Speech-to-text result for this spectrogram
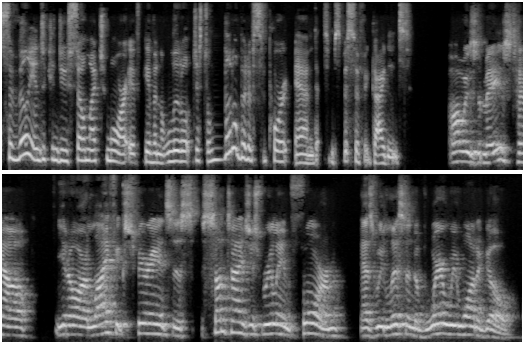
civilians can do so much more if given a little, just a little bit of support and some specific guidance. Always amazed how you know, our life experiences sometimes just really inform as we listen of where we want to go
